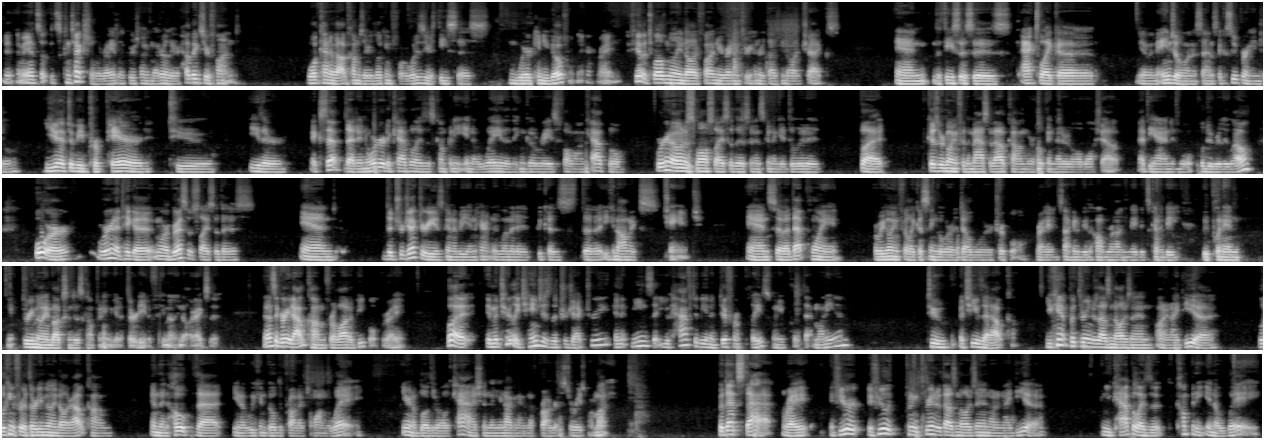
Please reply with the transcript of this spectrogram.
I mean, it's, it's contextual, right? Like we were talking about earlier. How big's your fund? What kind of outcomes are you looking for? What is your thesis? Where can you go from there, right? If you have a $12 million fund, you're writing $300,000 checks and the thesis is act like a you know an angel in a sense like a super angel. You have to be prepared to either accept that in order to capitalize this company in a way that they can go raise follow-on capital we're going to own a small slice of this and it's going to get diluted. But because we're going for the massive outcome we're hoping that it'll all wash out at the end and we'll, we'll do really well. Or we're going to take a more aggressive slice of this and the trajectory is going to be inherently limited because the economics change. And so at that point, are we going for like a single or a double or a triple, right? It's not going to be the home run. Maybe it's going to be we put in you know, three million bucks into this company, we get a thirty to fifty million dollar exit, and that's a great outcome for a lot of people, right? But it materially changes the trajectory, and it means that you have to be in a different place when you put that money in to achieve that outcome you can't put $300,000 in on an idea looking for a $30 million outcome and then hope that, you know, we can build the product along the way. You're going to blow through all the cash and then you're not going to have enough progress to raise more money. But that's that, right? If you're if you're putting $300,000 in on an idea and you capitalize the company in a way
